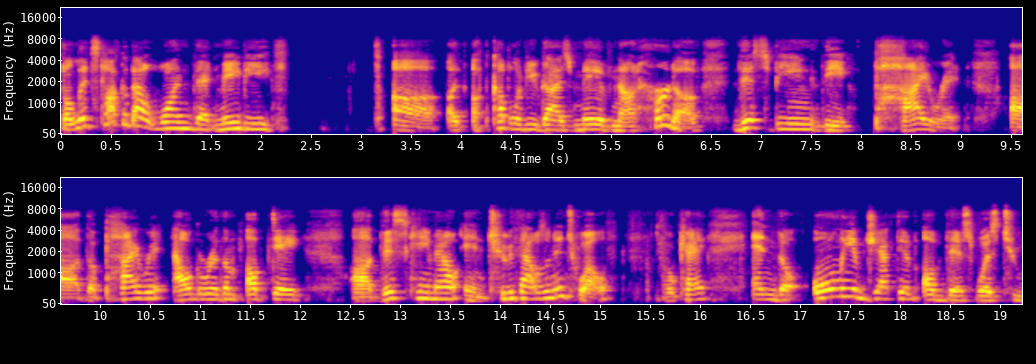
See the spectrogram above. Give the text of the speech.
But let's talk about one that maybe uh, a, a couple of you guys may have not heard of, this being the Pirate, uh, the Pirate algorithm update. Uh, this came out in 2012, okay? And the only objective of this was to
